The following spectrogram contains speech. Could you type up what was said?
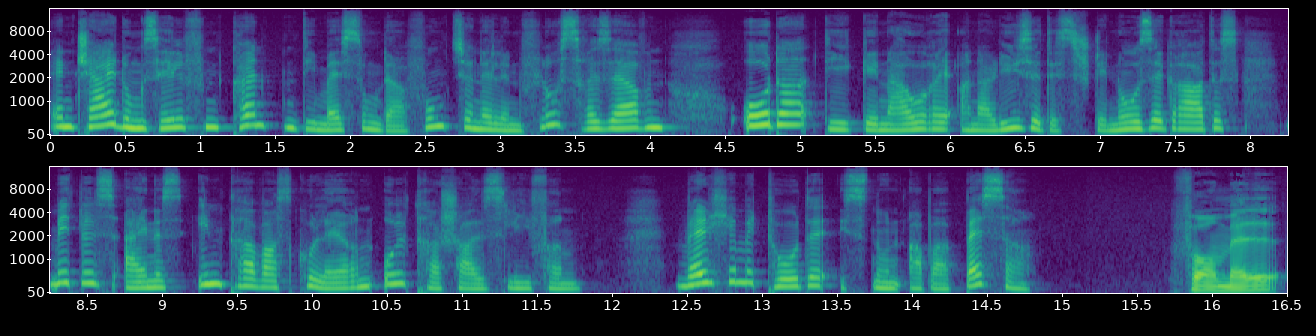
Entscheidungshilfen könnten die Messung der funktionellen Flussreserven oder die genauere Analyse des Stenosegrades mittels eines intravaskulären Ultraschalls liefern. Welche Methode ist nun aber besser? Formell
